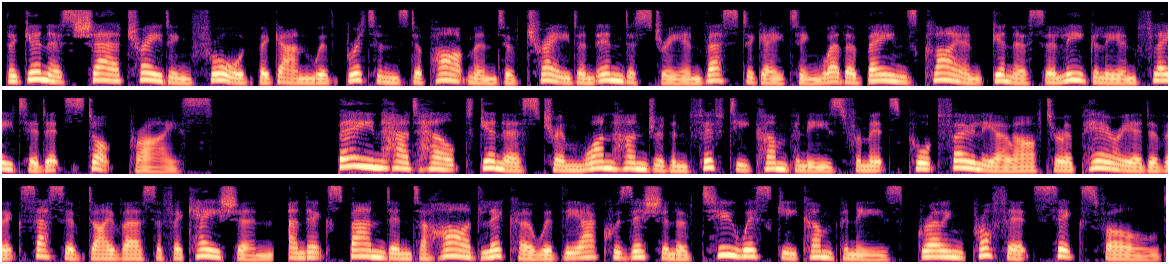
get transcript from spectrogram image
The Guinness share trading fraud began with Britain's Department of Trade and Industry investigating whether Bain's client Guinness illegally inflated its stock price. Bain had helped Guinness trim 150 companies from its portfolio after a period of excessive diversification, and expand into hard liquor with the acquisition of two whiskey companies, growing profits six-fold.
